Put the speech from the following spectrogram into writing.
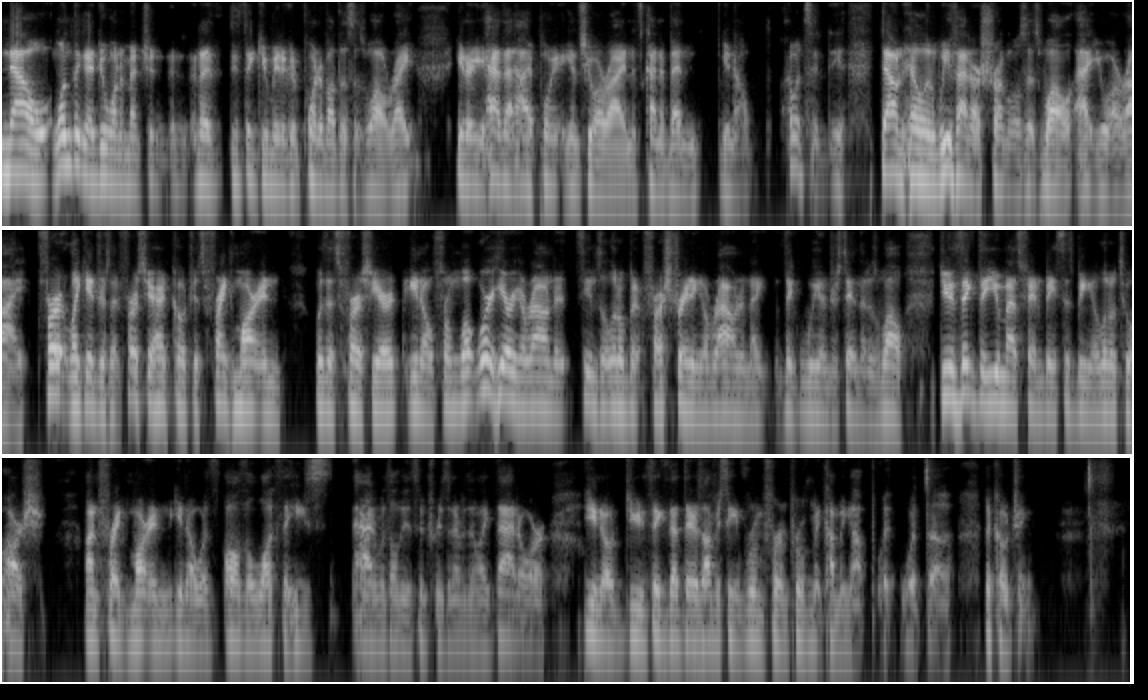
Now, one thing I do want to mention, and, and I think you made a good point about this as well, right? You know, you had that high point against URI, and it's kind of been, you know, I would say downhill, and we've had our struggles as well at URI. For like Andrew said, first year head coaches Frank Martin with his first year. You know, from what we're hearing around, it seems a little bit frustrating around, and I think we understand that as well. Do you think the UMass fan base is being a little too harsh on Frank Martin? You know, with all the luck that he's had with all these injuries and everything like that, or you know, do you think that there's obviously room for improvement coming up with with the the coaching?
